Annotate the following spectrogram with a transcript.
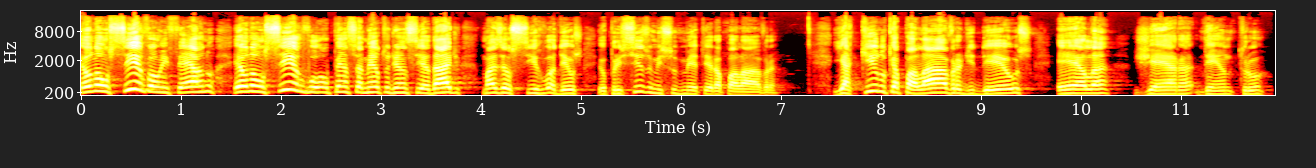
Eu não sirvo ao inferno, eu não sirvo ao pensamento de ansiedade, mas eu sirvo a Deus. Eu preciso me submeter à palavra. E aquilo que a palavra de Deus, ela gera dentro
